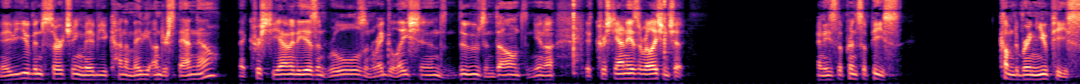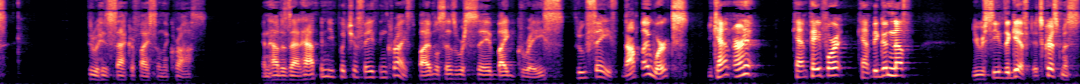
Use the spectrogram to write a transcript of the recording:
Maybe you've been searching, maybe you kind of maybe understand now that Christianity isn't rules and regulations and do's and don'ts, and you know, it, Christianity is a relationship. And He's the Prince of Peace, come to bring you peace through His sacrifice on the cross. And how does that happen? You put your faith in Christ. Bible says we're saved by grace through faith, not by works. You can't earn it, can't pay for it, can't be good enough. You receive the gift. It's Christmas.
